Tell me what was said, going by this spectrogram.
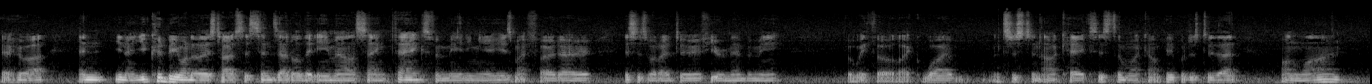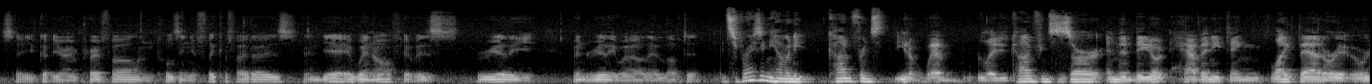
Yeah, who are. And you know, you could be one of those types that sends out all the emails saying, "Thanks for meeting you. Here's my photo. This is what I do. If you remember me." But we thought, like, why? It's just an archaic system. Why can't people just do that online? So you've got your own profile and pulls in your Flickr photos, and yeah, it went off. It was really went really well. They loved it. It's surprising how many conference, you know, web related conferences are, and then they don't have anything like that, or or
